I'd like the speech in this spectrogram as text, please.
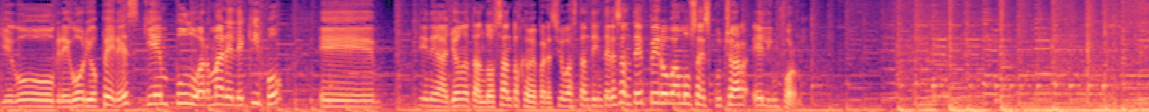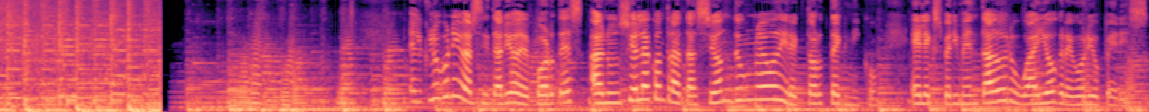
llegó Gregorio Pérez, quien pudo armar el equipo. Eh, tiene a Jonathan Dos Santos que me pareció bastante interesante, pero vamos a escuchar el informe. Universitario de Deportes anunció la contratación de un nuevo director técnico, el experimentado uruguayo Gregorio Pérez,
